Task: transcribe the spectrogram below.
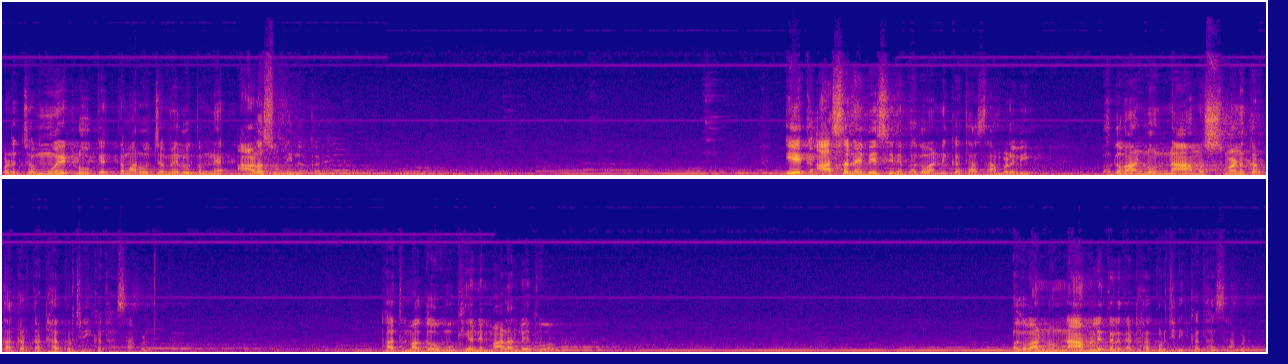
પણ જમવું એટલું કે તમારું જમેલું તમને આળસ ઊભી ન કરે. એક આસને બેસીને ભગવાનની કથા સાંભળવી, ભગવાનનું નામ સ્મરણ કરતા કરતા ઠાકોરજીની કથા સાંભળવી. હાથમાં ગૌમુખી અને માળા લેતું આવું. ભગવાનનું નામ લેતા લેતા ઠાકોરજીની કથા સાંભળવી.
